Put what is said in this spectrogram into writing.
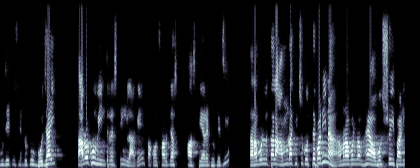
বুঝেছি সেটুকু বোঝাই। তারও খুব ইন্টারেস্টিং লাগে। তখন সবে জাস্ট ফার্স্ট ইয়ারে ঢুকেছি। তারা বলল, তাহলে আমরা কিছু করতে পারি না? আমরা বললাম হ্যাঁ অবশ্যই পারি।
